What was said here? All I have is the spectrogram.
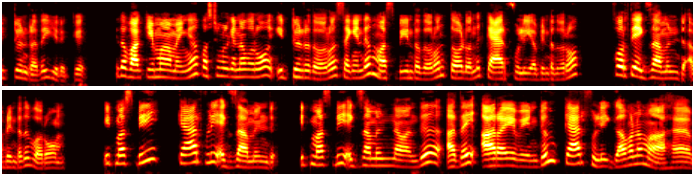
இட்டுன்றது இருக்கு. இதை வாக்கியமா அமைங்க. ஃபர்ஸ்ட் உங்களுக்கு என்ன வரும்? இட்டுன்றது வரும். செகண்டு மஸ்பின்றது வரும். தேர்ட் வந்து கேர்ஃபுல்லி அப்படின்றது வரும். ஃபோர்த்து எக்ஸாமின்ட் அப்படின்றது வரும். It must be carefully examined it must be எக்ஸாமின்னா வந்து அதை ஆராய வேண்டும். கேர்ஃபுல்லி கவனமாக.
